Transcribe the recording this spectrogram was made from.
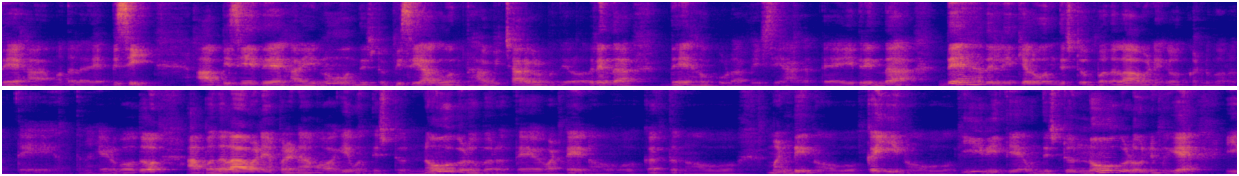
ದೇಹ ಮೊದಲೇ ಬಿಸಿ ಆ ಬಿಸಿ ದೇಹ ಇನ್ನೂ ಒಂದಿಷ್ಟು ಬಿಸಿ ಆಗುವಂತಹ ವಿಚಾರಗಳು ಬಂದಿರೋದರಿಂದ ದೇಹ ಕೂಡ ಬಿಸಿ ಆಗುತ್ತೆ. ಇದರಿಂದ ದೇಹದಲ್ಲಿ ಕೆಲವೊಂದಿಷ್ಟು ಬದಲಾವಣೆಗಳು ಕಂಡುಬರುತ್ತೆ ಅಂತ ಹೇಳ್ಬೋದು. ಆ ಬದಲಾವಣೆಯ ಪರಿಣಾಮವಾಗಿ ಒಂದಿಷ್ಟು ನೋವುಗಳು ಬರುತ್ತೆ. ಹೊಟ್ಟೆ ನೋವು, ಕತ್ತು ನೋವು, ಮಂಡಿ ನೋವು, ಕೈ ನೋವು ಈ ರೀತಿಯ ಒಂದಿಷ್ಟು ನೋವುಗಳು ನಿಮಗೆ ಈ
